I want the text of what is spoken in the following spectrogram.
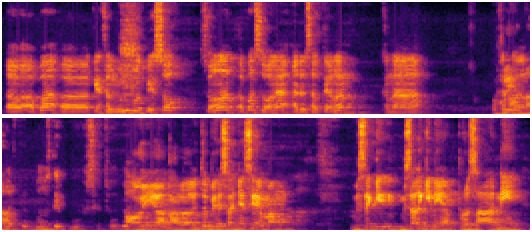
eh, apa eh, cancel dulu buat besok soalnya apa soalnya ada satu talent kena Corona. COVID positif coba Oh iya, kalau itu biasanya sih emang misalnya, misalnya gini ya, perusahaan nih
